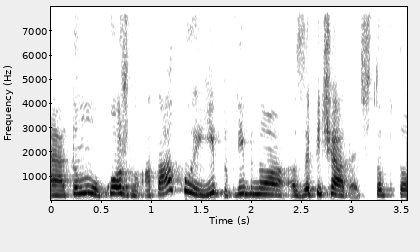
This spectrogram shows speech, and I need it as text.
Е, тому кожну атаку її потрібно запечатати, тобто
